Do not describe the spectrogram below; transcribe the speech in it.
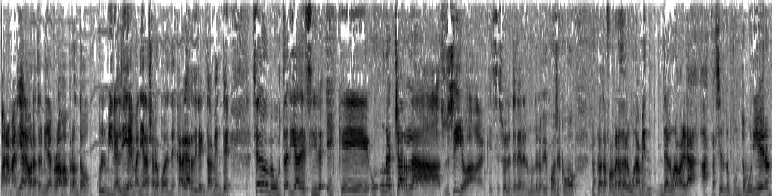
para mañana, ahora termina el programa, pronto culmina el día y mañana ya lo pueden descargar directamente. Si algo que me gustaría decir es que una charla sucesiva que se suele tener en el mundo de los videojuegos es como los plataformeros de alguna, de alguna manera hasta cierto punto murieron,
